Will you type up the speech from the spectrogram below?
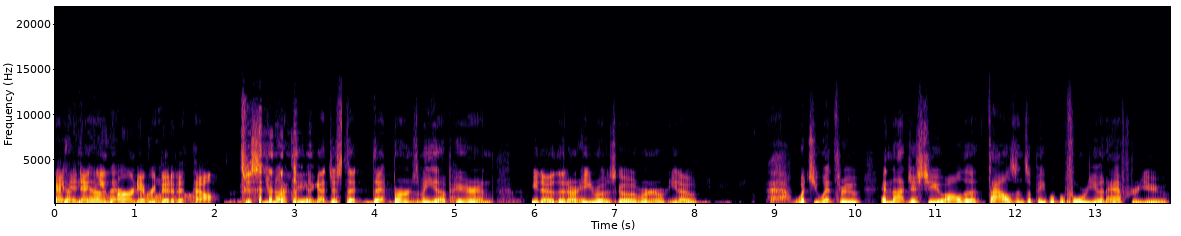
And, and that, you, know, you that, earned every oh, bit of it, pal. Just you're not kidding. I just that that burns me up here, and you know that our heroes go over and are, you know what you went through, and not just you, all the thousands of people before you and after you,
